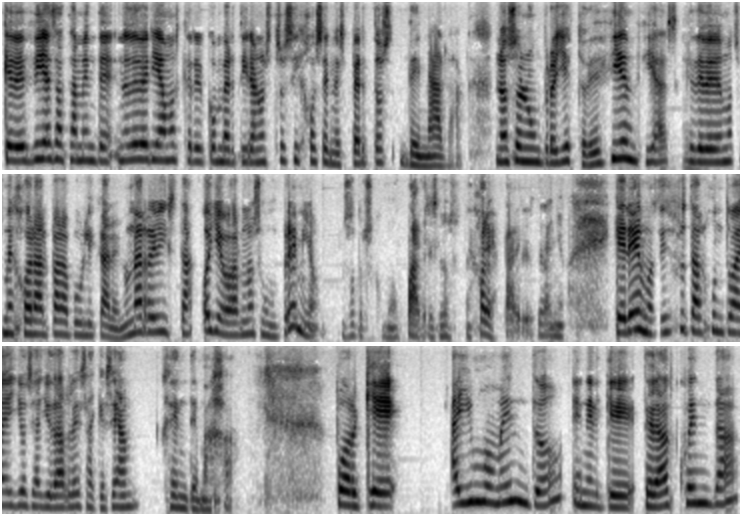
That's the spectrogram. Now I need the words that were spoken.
que decía exactamente, no deberíamos querer convertir a nuestros hijos en expertos de nada. No son un proyecto de ciencias que debemos mejorar para publicar en una revista o llevarnos un premio. Nosotros como padres, los mejores padres del año, queremos disfrutar junto a ellos y ayudarles a que sean gente maja. Porque hay un momento en el que te das cuenta,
